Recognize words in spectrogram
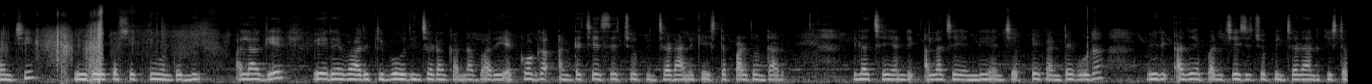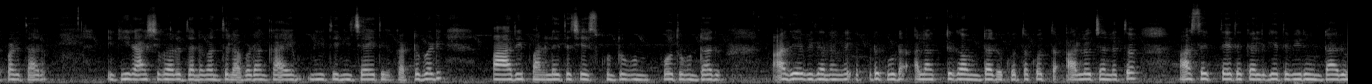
మంచి వివేక శక్తి ఉంటుంది. అలాగే వేరే వారికి బోధించడం కన్నా వారు ఎక్కువగా అంటే చేసే చూపించడానికి ఇష్టపడుతుంటారు. ఇలా చేయండి అలా చేయండి అని చెప్పే కంటే కూడా వీరి అదే పని చేసి చూపించడానికి ఇష్టపడతారు. ఇక ఈ రాశి వారు ధనవంతులు అవ్వడం ఖాయం. నీతి నిజాయితీగా కట్టుబడి భారీ పనులైతే చేసుకుంటూ పోతూ ఉంటారు. అదే విధంగా ఎప్పుడు కూడా అలర్ట్గా ఉంటారు. కొత్త కొత్త ఆలోచనలతో ఆసక్తి అయితే కలిగైతే వీరు ఉంటారు.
